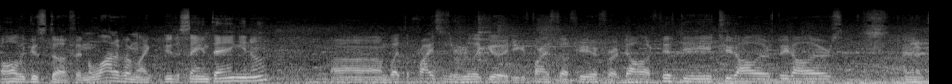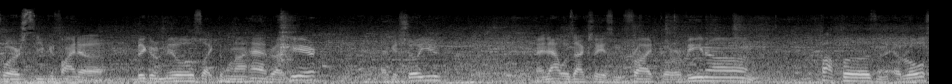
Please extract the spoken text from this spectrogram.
all the good stuff. And a lot of them like do the same thing, you know? Um, but the prices are really good. You can find stuff here for $1.50, $2, $3. And then of course you can find uh, bigger meals like the one I had right here. I can show you. And that was actually some fried corvina and papas and arroz,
